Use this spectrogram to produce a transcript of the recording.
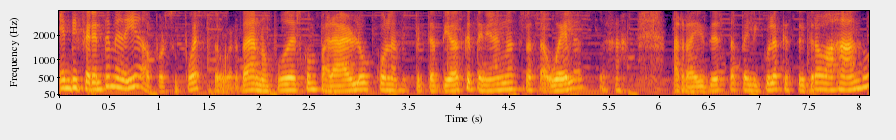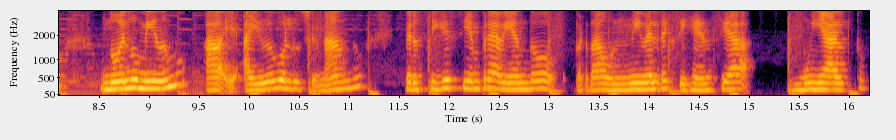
en diferente medida, por supuesto, ¿verdad? No puedes compararlo con las expectativas que tenían nuestras abuelas a raíz de esta película que estoy trabajando. No es lo mismo, ha, ha ido evolucionando, pero sigue siempre habiendo, ¿verdad? Un nivel de exigencia muy alto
